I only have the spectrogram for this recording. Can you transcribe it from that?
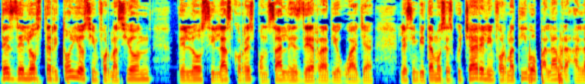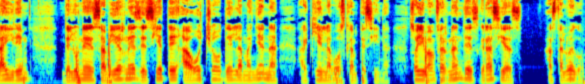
desde los territorios, información de los y las corresponsales de Radio Guaya. Les invitamos a escuchar el informativo Palabra al Aire de lunes a viernes de 7 a 8 de la mañana aquí en La Voz Campesina. Soy Iván Fernández, gracias. Hasta luego.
